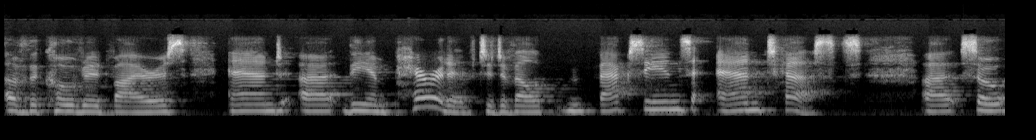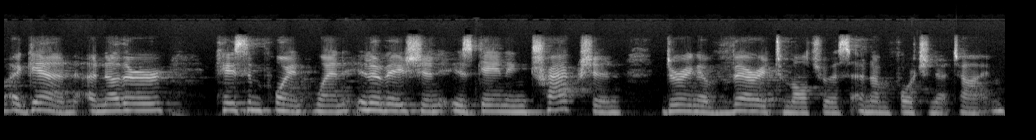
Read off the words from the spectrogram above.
of the COVID virus and uh, the imperative to develop vaccines and tests. Uh, so, again, another case in point when innovation is gaining traction during a very tumultuous and unfortunate time.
